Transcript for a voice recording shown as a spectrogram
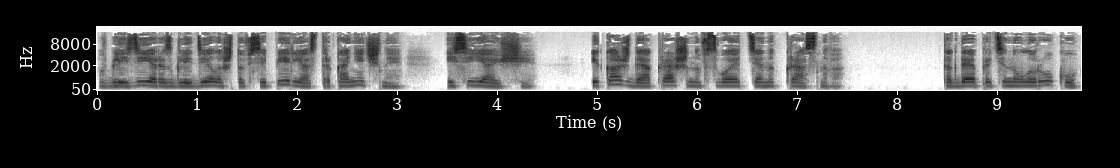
Вблизи я разглядела, что все перья остроконечные и сияющие, и каждая окрашена в свой оттенок красного. Когда я протянула руку,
